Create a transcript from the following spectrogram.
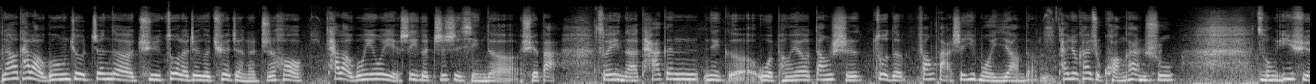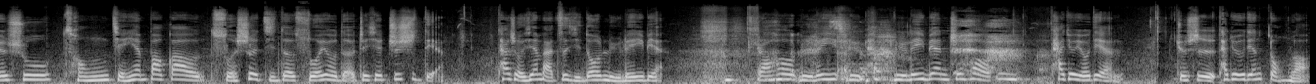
然后她老公就真的去做了这个确诊了之后，她老公因为也是一个知识型的学霸，所以呢，他跟那个我朋友当时做的方法是一模一样的，他就开始狂看书，从医学书，从检验报告所涉及的所有的这些知识点，他首先把自己都捋了一遍。然后捋了一捋捋了一遍之后，他就有点，就是他就有点懂了。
